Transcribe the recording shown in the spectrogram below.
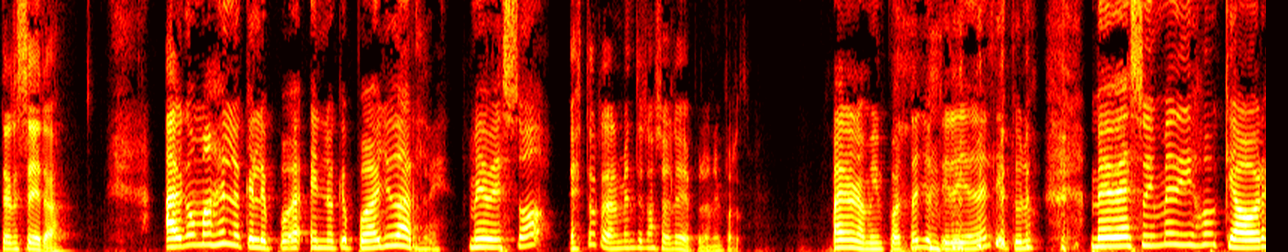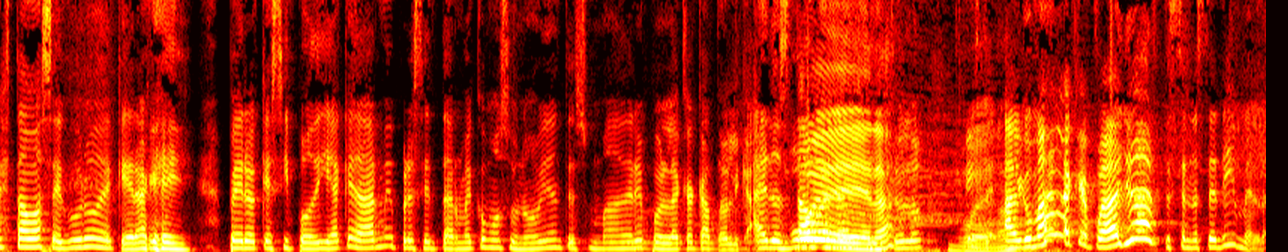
Tercera. Algo más en lo que le pueda, en lo que pueda ayudarle. Me besó. Esto realmente no se lee, pero no importa. Bueno, no me importa, yo estoy leyendo el título. Me besó y me dijo que ahora estaba seguro de que era gay, pero que si podía quedarme y presentarme como su novia ante su madre polaca católica. Entonces está bueno el Buena. título. Algo más en lo que pueda ayudarte, se no sé, dímelo.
